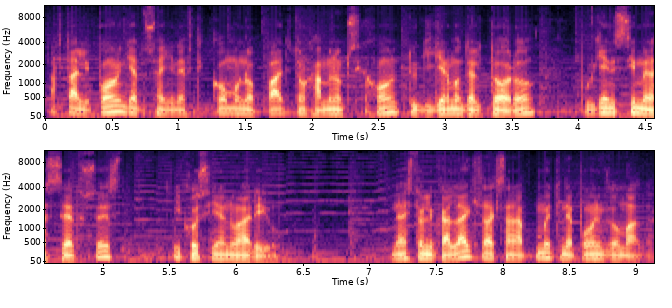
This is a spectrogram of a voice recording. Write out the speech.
Αυτά λοιπόν για το σαγηνευτικό μονοπάτι των χαμένων ψυχών του Γκυγέρμο Ντελτόρο που βγαίνει σήμερα στις αίθουσες 20 Ιανουαρίου. Να είστε όλοι καλά και θα τα ξαναπούμε την επόμενη εβδομάδα.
